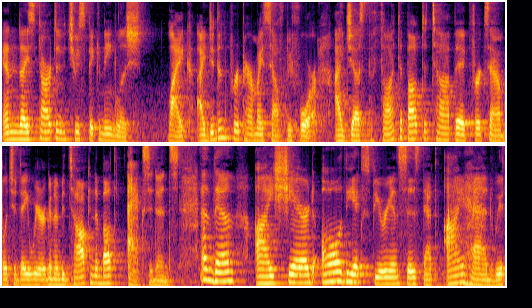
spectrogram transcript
and I started to speak in English. Like, I didn't prepare myself before. I just thought about the topic. For example, today we are going to be talking about accidents. And then I shared all the experiences that I had with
